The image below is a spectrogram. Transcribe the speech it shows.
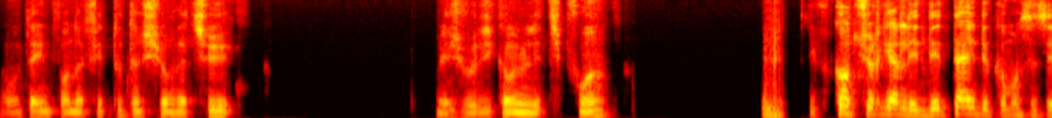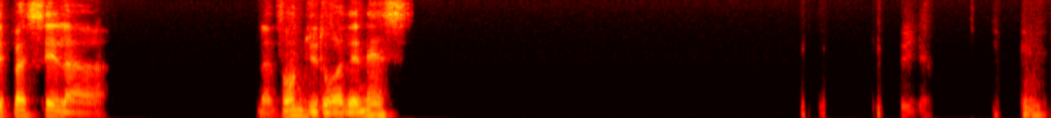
une fois, on a fait tout un chiot là-dessus, mais je vous dis quand même les petits points. quand tu regardes les détails de comment ça s'est passé la, vente du droit d'aînesse, il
